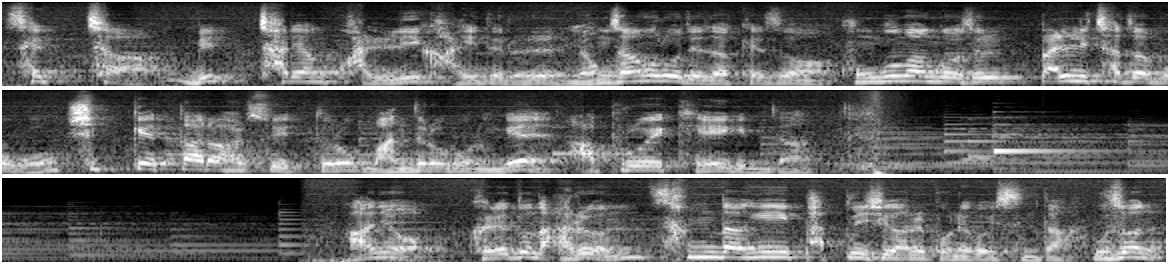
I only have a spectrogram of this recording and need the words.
세차 및 차량 관리 가이드를 영상으로 제작해서 궁금한 것을 빨리 찾아보고 쉽게 따라 할 수 있도록 만들어 보는 게 앞으로의 계획입니다. 아니요. 그래도 나름 상당히 바쁜 시간을 보내고 있습니다. 우선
